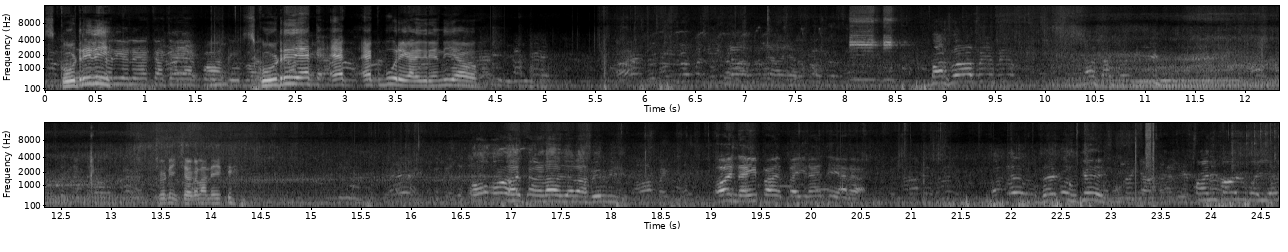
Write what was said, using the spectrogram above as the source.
ਸਕੂਟਰੀ ਦੀ? ਸਕੂਟਰੀ ਦੀ ਇੱਕ ਇੱਕ ਇੱਕ ਭੂਰੇ ਵਾਲੀ ਦੀ ਰਹਿੰਦੀ ਆ ਉਹ। ਛੋਟੀ ਸ਼ਕਲਾਂ ਦੇਖ ਕੇ। ਉਹ ਉਹ ਤਗੜਾ ਜਰਾ ਫਿਰ ਵੀ। ਓਏ ਨਹੀਂ ਪਈ ਪਈ ਰਹਿੰਦੇ ਯਾਰ। ਉਸੇ ਕੋ। ਉਸਕੇ ਪਾਣੀ ਪਾਣੀ ਪਈ ਯਾਰ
